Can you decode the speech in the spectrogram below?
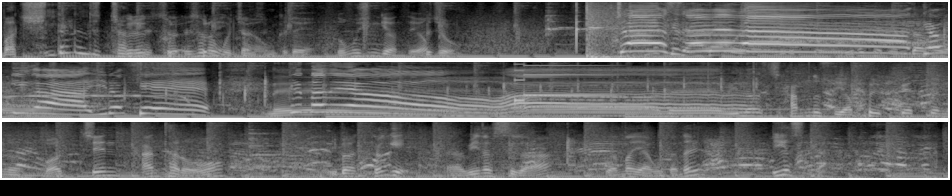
마치 신들린 듯한 그래, 해설하고 있지 않습니까? 네, 너무 신기한데요. 그죠? 자, 된다고요. 경기가 이렇게 네. 끝나네요. 아, 아, 네. 위너스 3루수 옆을 꿰뚫는 멋진 안타로 이번 경기 어, 위너스가 연어 야구단을 이겼습니다.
